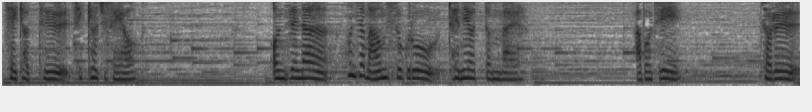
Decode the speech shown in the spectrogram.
제 곁을 지켜주세요. 언제나 혼자 마음속으로 되뇌었던 말. 아버지, 저를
